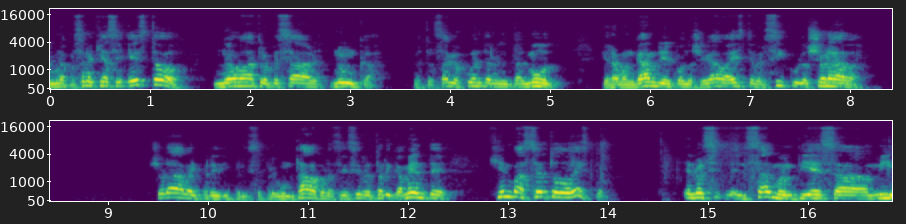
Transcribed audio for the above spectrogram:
una persona que hace esto no va a tropezar nunca. Nuestros sabios cuentan en el Talmud que Rabban Gamliel cuando llegaba a este versículo lloraba. Lloraba y, se preguntaba, por así decir retóricamente, ¿quién va a hacer todo esto? El, el, salmo empieza, mi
